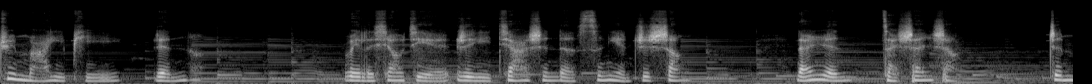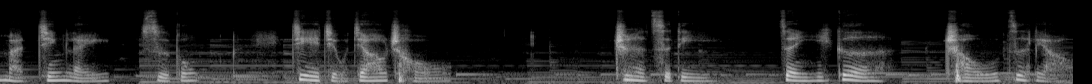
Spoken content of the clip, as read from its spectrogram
骏马一匹，人呢？为了消解日益加深的思念之伤，男人在山上斟满惊雷四公，借酒浇愁。这次第，怎一个？愁字了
